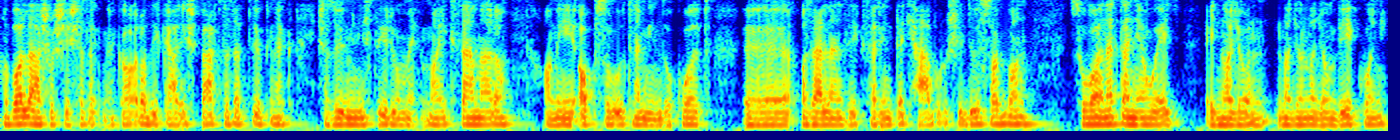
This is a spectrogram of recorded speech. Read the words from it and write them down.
a vallásos és ezeknek a radikális pártvezetőknek és az ő minisztériumaik számára, ami abszolút nem indokolt az ellenzék szerint egy háborús időszakban. Szóval Netanyahu egy, egy nagyon-nagyon vékony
